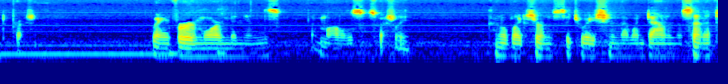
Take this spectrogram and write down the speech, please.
Depression. Waiting for more minions, models especially kind of like certain situation that went down in the Senate.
